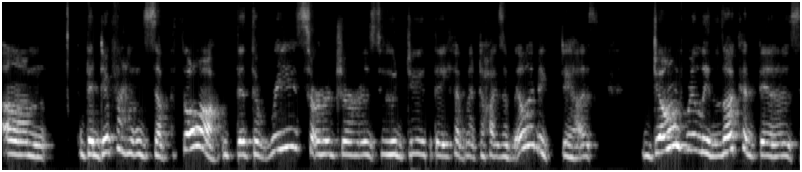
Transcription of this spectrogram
um, the difference of thought that the researchers who do the hypnotizability test don't really look at this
